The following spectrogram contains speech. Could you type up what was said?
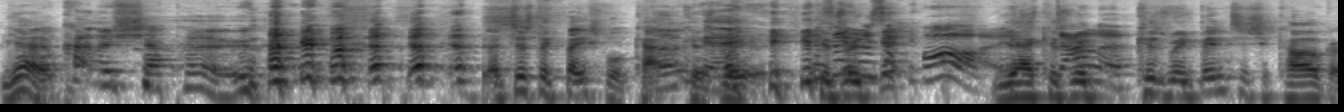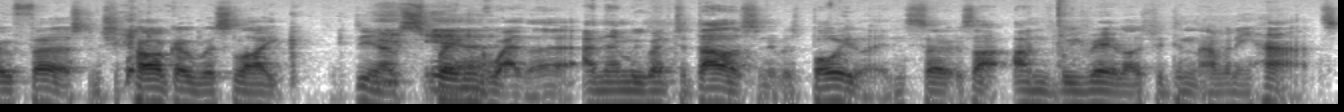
Yeah, What kind of chapeau? just a baseball cap Okay. we, Because it was a part. yeah, because because we because we'd been to Chicago first, and Chicago was like you know spring Yeah. weather, and then we went to Dallas and it was boiling. So it was like, and we realised we didn't have any hats.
